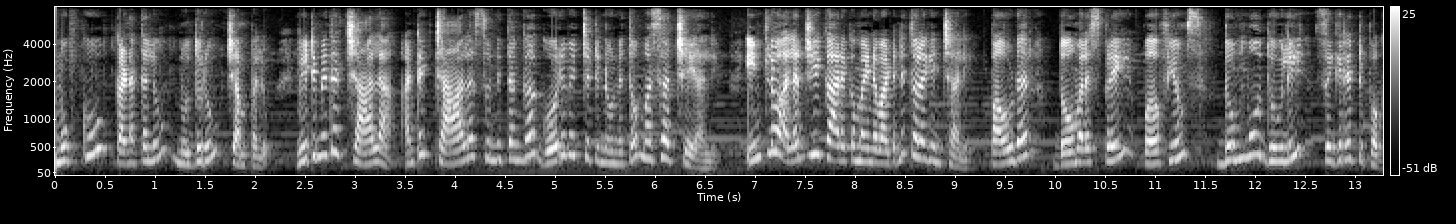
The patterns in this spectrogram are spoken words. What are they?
ముక్కు కణతలు నుదురు చంపలు. వీటి మీద చాలా అంటే చాలా సున్నితంగా గోరువెచ్చటి నూనెతో మసాజ్ చేయాలి. ఇంట్లో అలర్జీ కారకమైన వాటిని తొలగించాలి. పౌడర్ దోమల స్ప్రే పర్ఫ్యూమ్స్ దుమ్ము ధూళి సిగరెట్ పొగ.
